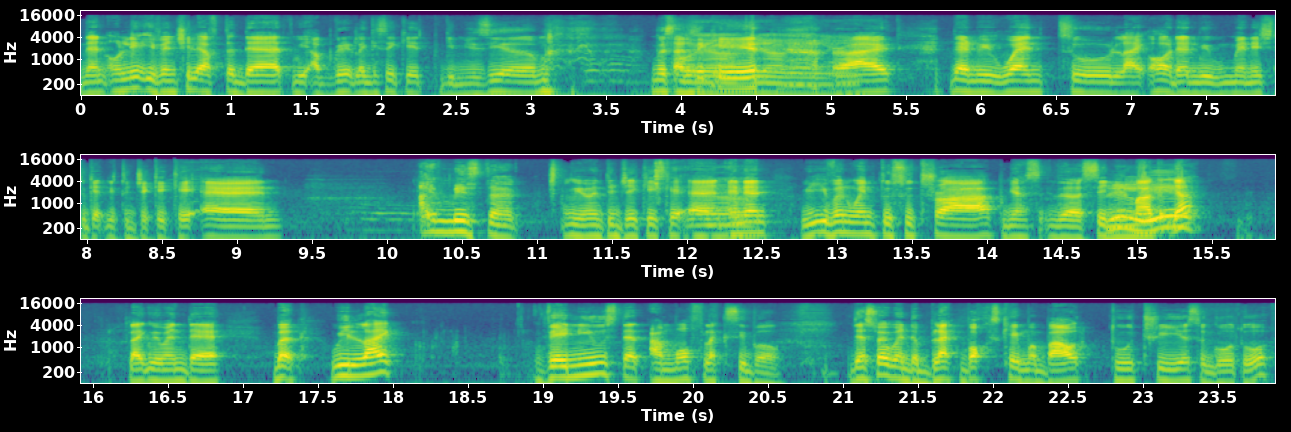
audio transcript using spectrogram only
Then only eventually after that we upgrade lagi sikit pergi museum. Besar Oh, yeah, sikit. yeah, yeah, yeah. Right? Then we went to like oh then we managed to get into JKKN. I miss that. We went to JKKN and then we even went to Sutra punya the cinema. Really? Yeah. Like we went there. But we like venues that are more flexible. That's why when the black box came about two, three years ago too,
